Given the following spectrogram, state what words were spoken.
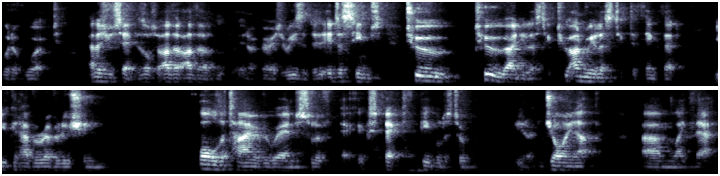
would have worked. And as you said, there's also other other you know various reasons. It, it just seems too too idealistic, too unrealistic to think that you can have a revolution all the time everywhere and just sort of expect people just to you know join up um, like that.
